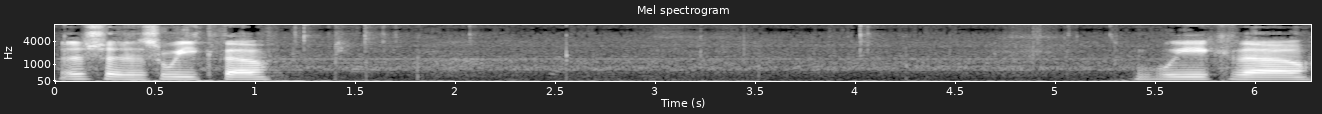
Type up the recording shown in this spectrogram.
This shit is weak though. Weak though.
